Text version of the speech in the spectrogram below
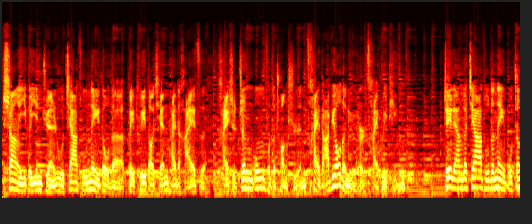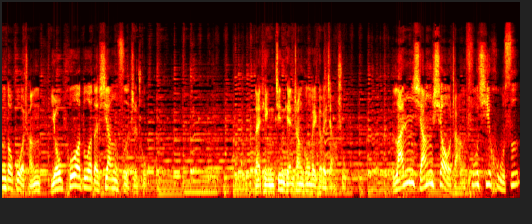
上一个因卷入家族内斗的被推到前台的孩子，还是真功夫的创始人蔡达标的女儿蔡慧婷。这两个家族的内部争斗过程有颇多的相似之处。来听今天张工为各位讲述：蓝翔校长夫妻互撕，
